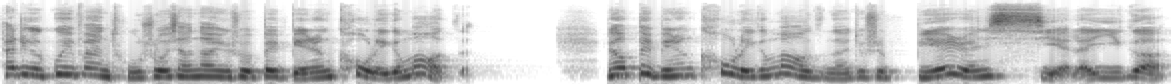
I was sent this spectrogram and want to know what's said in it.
他这个规范图说，相当于说被别人扣了一个帽子，然后被别人扣了一个帽子呢，就是别人写了一个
